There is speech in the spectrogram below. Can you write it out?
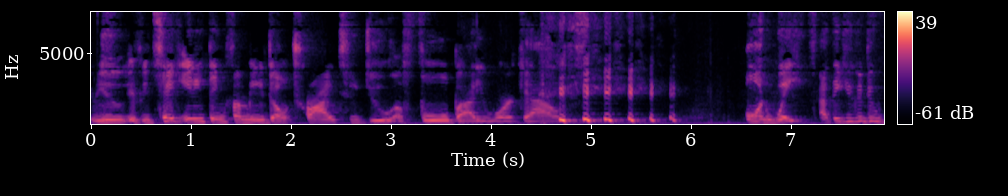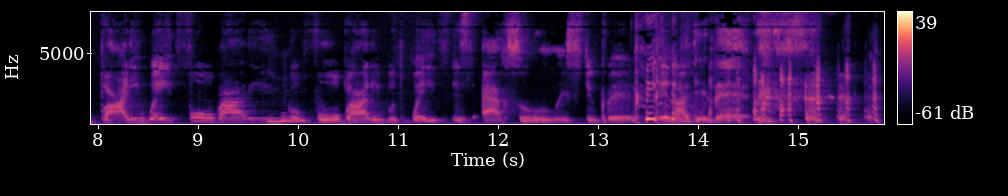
if you if you take anything from me, don't try to do a full body workout on weights. I think you can do body weight full body, but full body with weights is absolutely stupid. and I did that.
